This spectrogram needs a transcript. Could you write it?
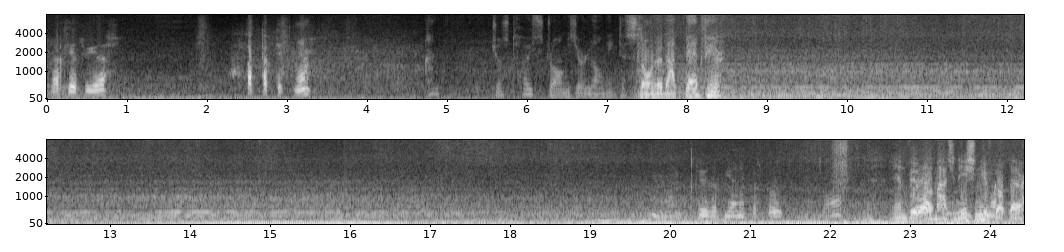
Jak się czujesz? Fantastycznie. Just how strong is your longing to slaughter that bedfare? Ty zabijanie postorów. Enviable imagination you've got there.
